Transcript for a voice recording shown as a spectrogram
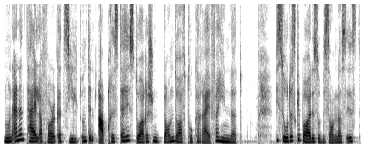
nun einen Teilerfolg erzielt und den Abriss der historischen Dondorf-Druckerei verhindert. Wieso das Gebäude so besonders ist,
